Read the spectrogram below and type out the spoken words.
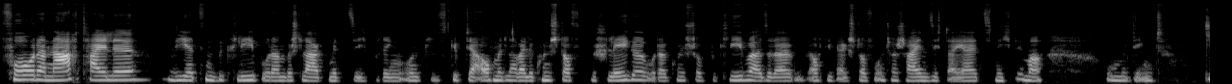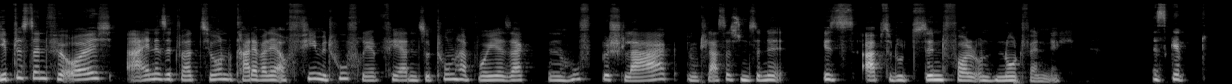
vor- oder Nachteile, die jetzt ein Bekleb oder ein Beschlag mit sich bringen. Und es gibt ja auch mittlerweile Kunststoffbeschläge oder Kunststoffbeklebe. Also da auch die Werkstoffe unterscheiden sich da ja jetzt nicht immer unbedingt. Gibt es denn für euch eine Situation, gerade weil ihr auch viel mit Hufrehpferden zu tun habt, wo ihr sagt, ein Hufbeschlag im klassischen Sinne ist absolut sinnvoll und notwendig? Es gibt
